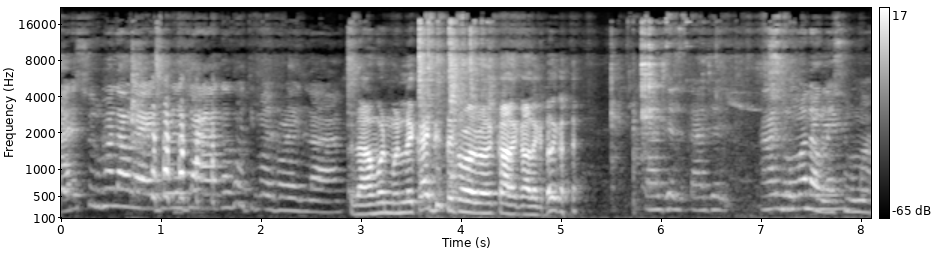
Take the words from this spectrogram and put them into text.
अरे सुरमा लावलाय डोळे जागा होती माझ्या डोळ्याला रामन म्हणलं काय दिसतंय डोळ्याला काळ काळ काळ काळ? काजल काजल. सुरमा लावलाय सुरमा.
